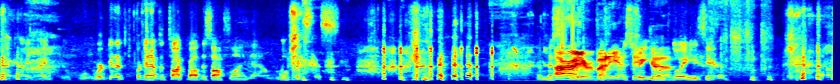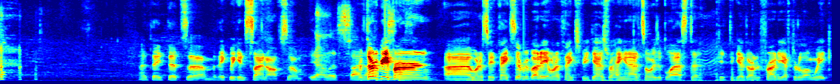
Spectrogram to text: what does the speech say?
I, I, I, we're gonna we're gonna have to talk about this offline now. We'll fix this. All right, everybody. I think your um, employees here. I think that's. Um, I think we can sign off. So. Yeah, let's sign For third off. degree Byrne, I want to say thanks to everybody. I want to thanks for you guys for hanging out. It's always a blast to get together on a Friday after a long week,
